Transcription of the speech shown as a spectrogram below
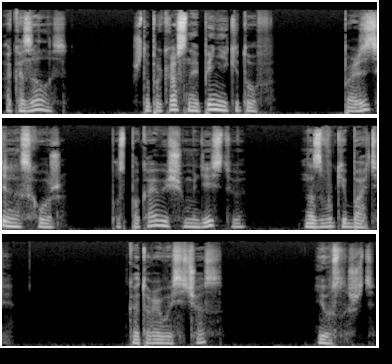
оказалось, что прекрасное пение китов поразительно схоже по успокаивающему действию на звуки бати, которые вы сейчас и услышите.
